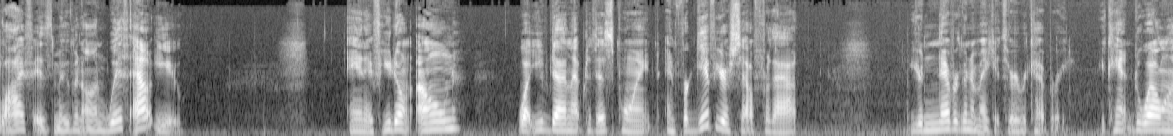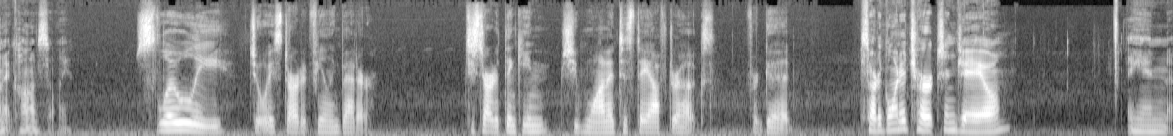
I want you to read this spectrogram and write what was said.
life is moving on without you. And if you don't own what you've done up to this point and forgive yourself for that, you're never going to make it through recovery. You can't dwell on it constantly. Slowly, Joy started feeling better. She started thinking she wanted to stay off drugs for good. Started going to church in jail and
